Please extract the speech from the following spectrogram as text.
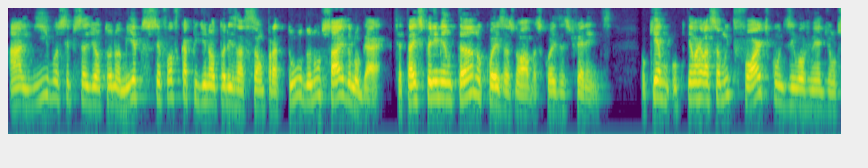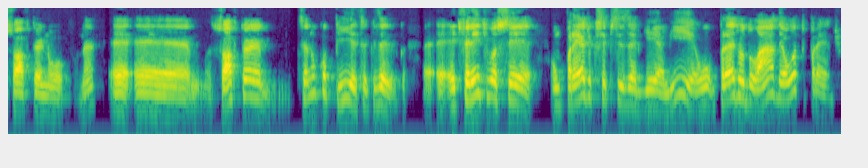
ali você precisa de autonomia, porque se você for ficar pedindo autorização para tudo, não sai do lugar. Você está experimentando coisas novas, coisas diferentes. O que, é, o que tem uma relação muito forte com o desenvolvimento de um software novo. Né? É, é, software, você não copia. Você, quer dizer, é, é diferente você um prédio que você precisa erguer ali, o prédio do lado é outro prédio,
